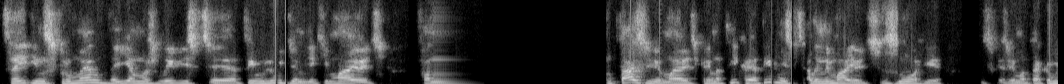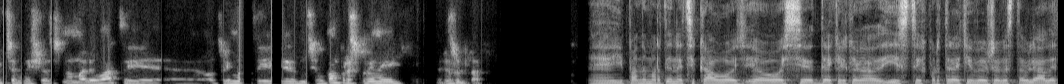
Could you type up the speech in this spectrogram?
цей інструмент дає можливість е, тим людям, які мають фантазію, мають креатив- креативність, але не мають змоги, скажімо так, ручами щось намалювати, е, отримати цілком пристойний результат. Е, і пане Мартине, цікаво, е, ось декілька із цих портретів ви вже виставляли.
